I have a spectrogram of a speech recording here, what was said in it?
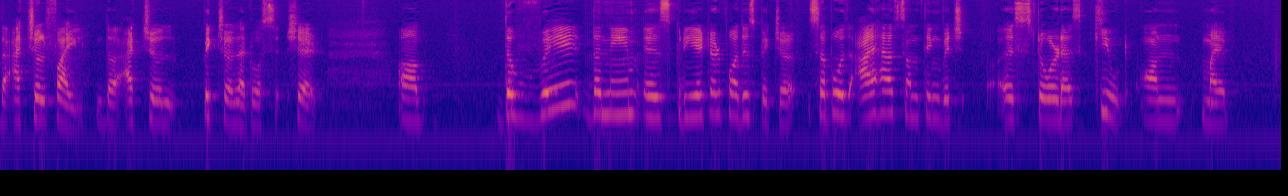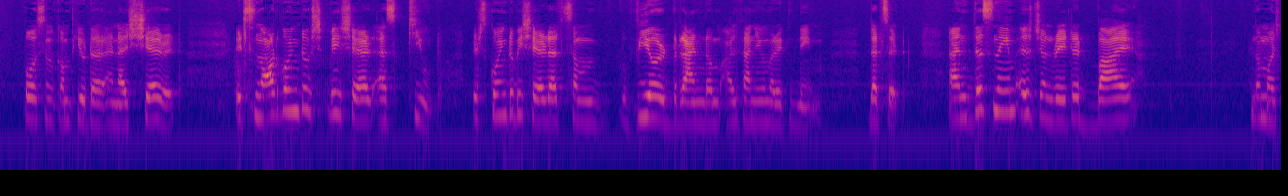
the actual file the actual picture that was shared. Uh, the way the name is created for this picture suppose i have something which is stored as cute on my personal computer and i share it it's not going to be shared as cute. It's going to be shared as some weird random alphanumeric name. That's it. And this name is generated by the mach-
